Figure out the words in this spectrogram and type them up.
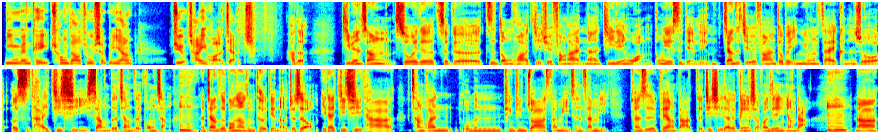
你们可以创造出什么样具有差异化的价值？好的，基本上所谓的这个自动化解决方案，那机联网、工业四点零这样子解决方案都被应用在可能说二十台机器以上的这样子的工厂。嗯，那这样子的工厂有什么特点呢？就是哦，一台机器它长宽我们平均抓三米乘三米，算是非常大的机器，大概跟一个小房间一样大。嗯，那。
